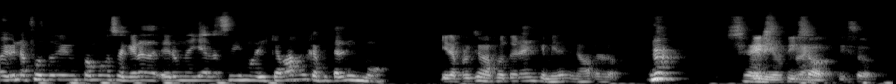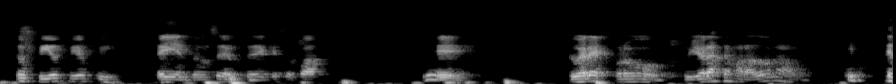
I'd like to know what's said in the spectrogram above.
hay una foto bien famosa que era, era una yala así mismo, dice que abajo el capitalismo. Y la próxima foto era, dije, mira mi nuevo reloj. serio Fred? Tizó, tizó. Ofi, ofi, ofi. Ey, entonces, ustedes qué sopa. Eh, ¿Tú eres pro, tú lloraste a Maradona? ¿Qué te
